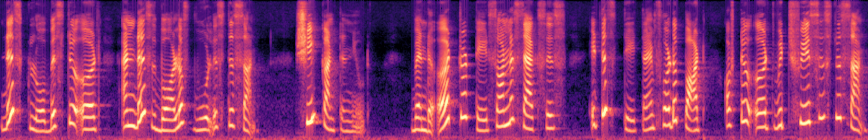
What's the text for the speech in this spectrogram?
this globe is the earth and this ball of wool is the sun. She continued, When the earth rotates on its axis, it is daytime for the part of the earth which faces the sun.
